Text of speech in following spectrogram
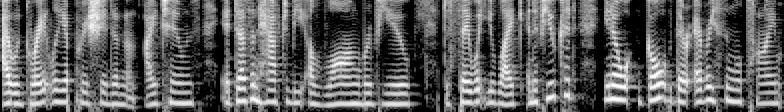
I would greatly appreciate it on iTunes. It doesn't have to be a long review. Just say what you like. And if you could, you know, go there every single time,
